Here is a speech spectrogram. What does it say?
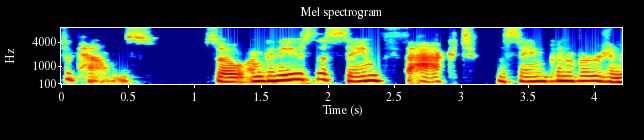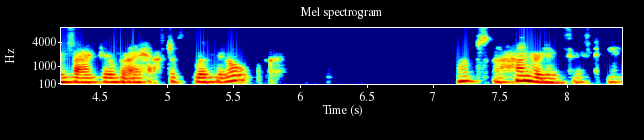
to pounds. So I'm gonna use the same fact, the same conversion factor, but I have to flip it over. Oops, hundred and fifty.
